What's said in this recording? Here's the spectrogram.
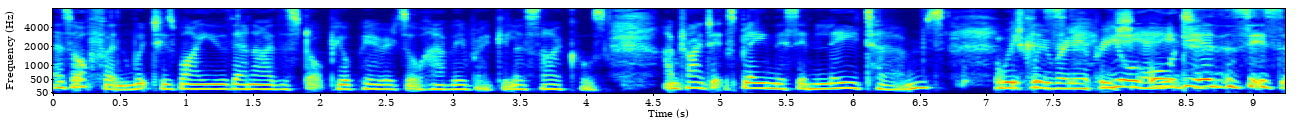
as often, which is why you then either stop your periods or have irregular cycles. I'm trying to explain this in lay terms, which we really appreciate. Your audience is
